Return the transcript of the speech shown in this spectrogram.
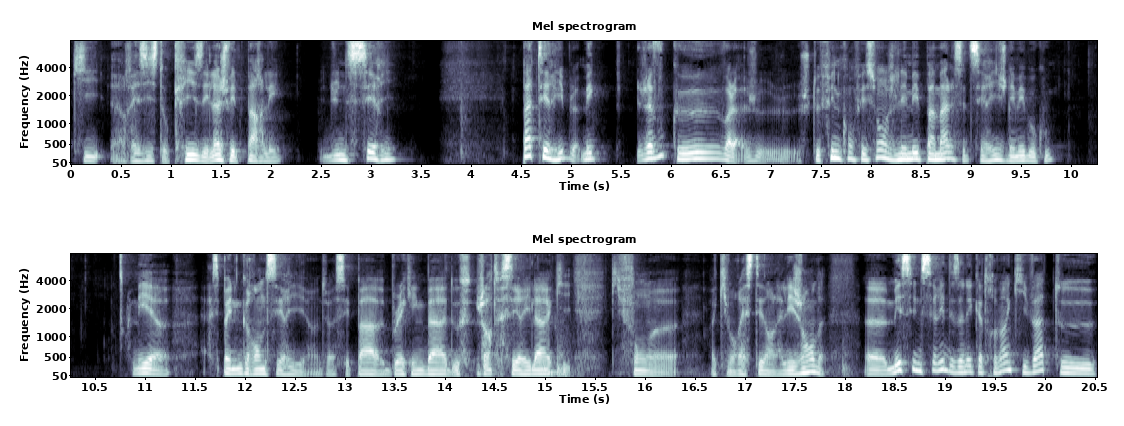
qui résiste aux crises. Et là, je vais te parler d'une série pas terrible, mais j'avoue que voilà, je, te fais une confession, je l'aimais pas mal cette série, je l'aimais beaucoup. Mais c'est pas une grande série, hein, tu vois, c'est pas Breaking Bad ou ce genre de série là qui qui font qui vont rester dans la légende. mais c'est une série des années 80 qui va te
